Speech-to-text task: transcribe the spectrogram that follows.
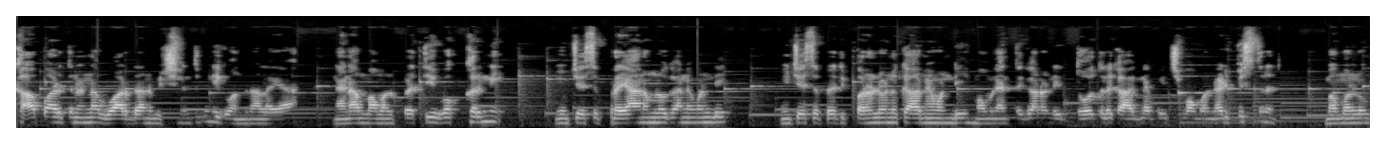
కాపాడుతున్న వాగ్దానం ఇచ్చినందుకు నీకు వందనాలయ్యా. నాయన మమ్మల్ని ప్రతి ఒక్కరిని మేము చేసే ప్రయాణంలో కానివ్వండి మేము చేసే ప్రతి పనులను కానివ్వండి మమ్మల్ని ఎంతగానో నీ దోతలకు ఆజ్ఞాపించి మమ్మల్ని నడిపిస్తున్నది. మమ్మల్ని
